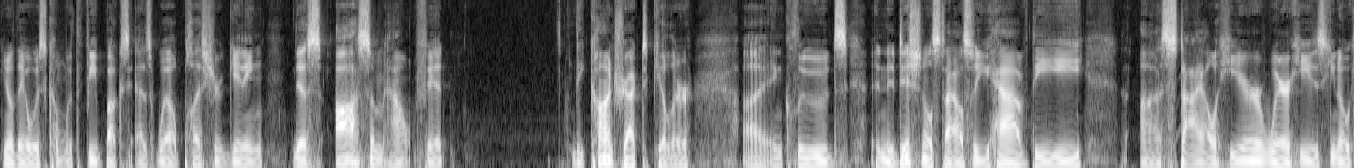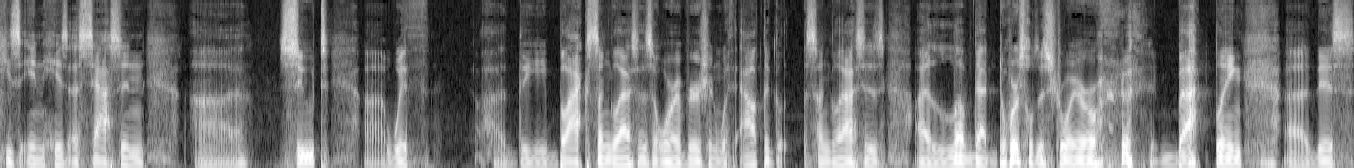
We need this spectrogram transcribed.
you know they always come with V bucks as well. Plus, you're getting this awesome outfit. The contract killer uh, includes an additional style, so you have the uh, style here where he's you know he's in his assassin uh, suit uh, with uh, the black sunglasses or a version without the sunglasses. I love that dorsal destroyer back bling. Uh, this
